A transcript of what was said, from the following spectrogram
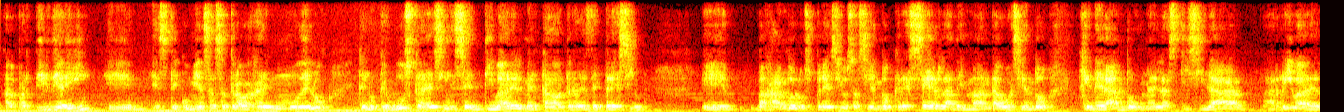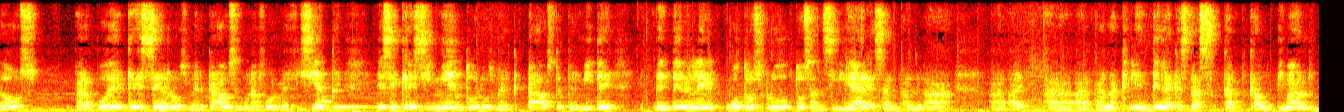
A partir de ahí, eh, este, comienzas a trabajar en un modelo que lo que busca es incentivar el mercado a través de precio, eh, bajando los precios, haciendo crecer la demanda o haciendo generando una elasticidad arriba de 2 para poder crecer los mercados en una forma eficiente. Ese crecimiento de los mercados te permite venderle otros productos anciliares a, la clientela que estás cautivando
